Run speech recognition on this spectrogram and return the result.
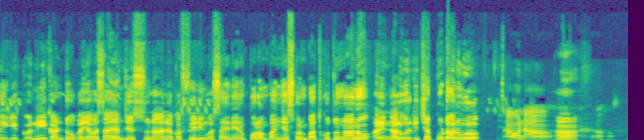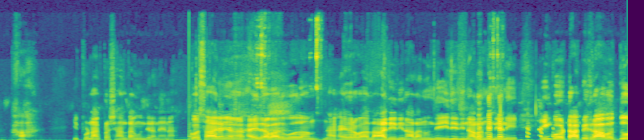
నీకు నీకంటూ ఒక వ్యవసాయం చేస్తున్నా అనే ఒక ఫీలింగ్ వస్తుంది. నేను పొలం పని చేసుకొని బతుకుతున్నాను అని నలుగురికి చెప్పుకుంటావు నువ్వు. అవునా. ఇప్పుడు నాకు ప్రశాంతంగా ఉందిరా నాయన. ఇంకోసారి నేను హైదరాబాద్ పోదాం. నాకు హైదరాబాద్లో అది తినాలని ఉంది ఇది తినాలని ఉంది అని ఇంకో టాపిక్ రావద్దు.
